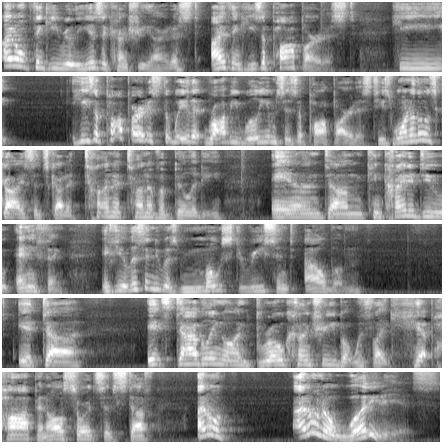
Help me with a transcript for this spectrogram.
I don't think he really is a country artist. I think he's a pop artist. He he's a pop artist the way that Robbie Williams is a pop artist. He's one of those guys that's got a ton, a ton of ability and um, can kind of do anything. If you listen to his most recent album, it uh, it's dabbling on bro country, but with like hip hop and all sorts of stuff. I don't I don't know what it is,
